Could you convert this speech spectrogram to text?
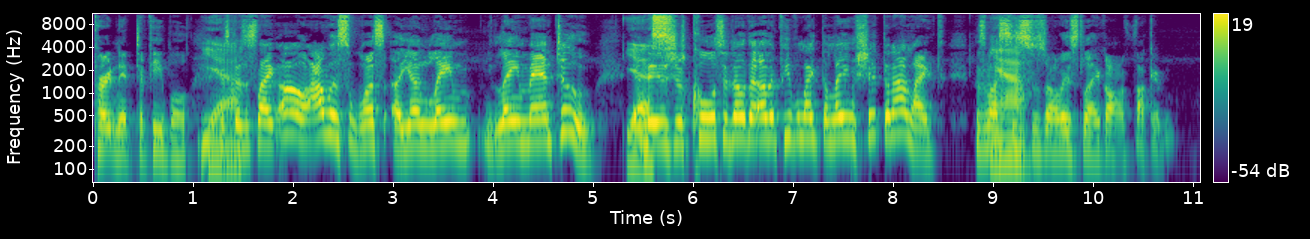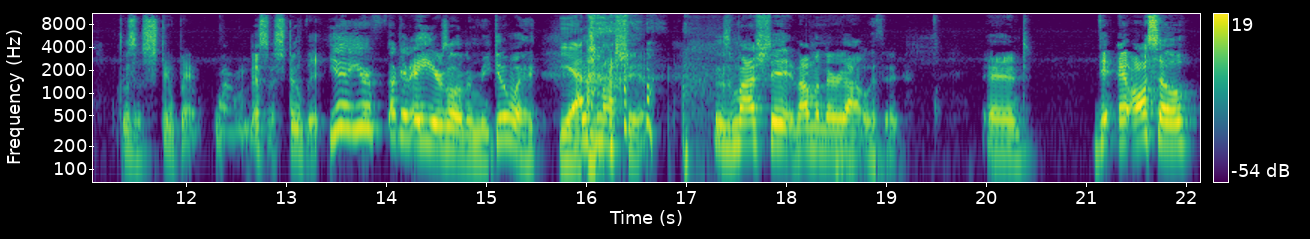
pertinent to people. Yeah. It's because it's like, oh, I was once a young lame lame man too. And Yes. it was just cool to know that other people like the lame shit that I liked. Because my Yeah. sister's always like, oh, fucking, this is stupid. This is stupid. Yeah, you're fucking eight years older than me. Get away. Yeah. This is my shit. This is my shit, and I'm a nerd out with it. And, yeah, and also,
